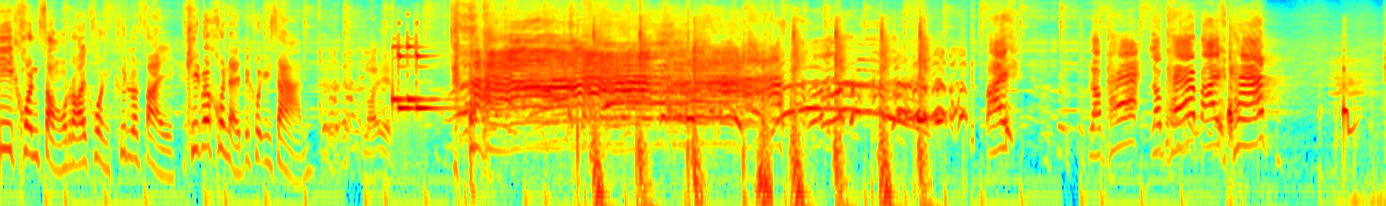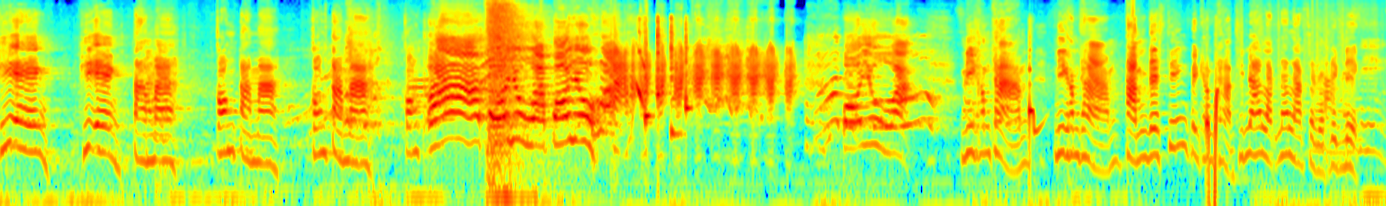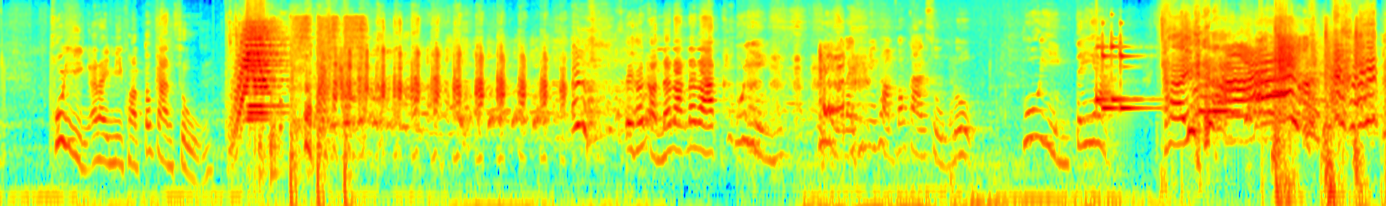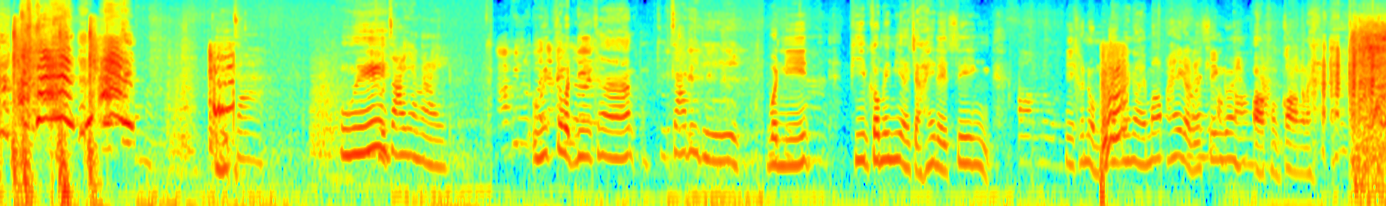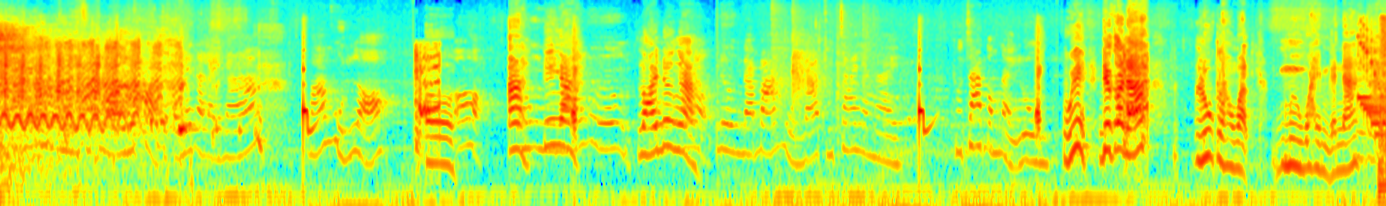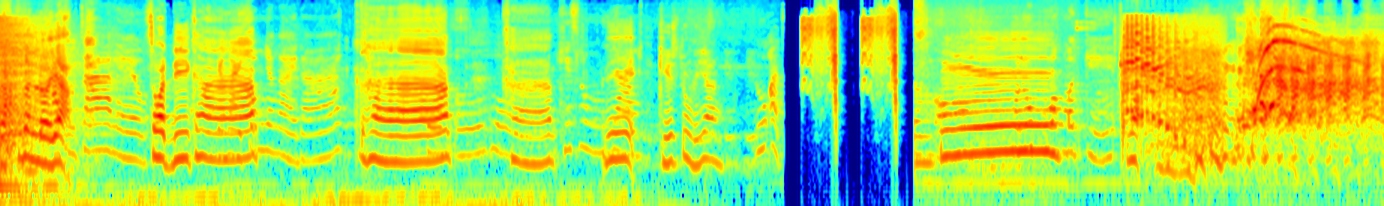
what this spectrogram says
มีคน 200 คนขึ้นรถไฟ คิดว่าคนไหนเป็นคนอีสาน ร้อยเอ็ดไป เราแพ้ เราแพ้ไปแพทพี่เอง พี่เอง ตามมา กล้องตามมา กล้องตามมา กล้องว้าโปรอยู่อะโปรอยู่อะ โปรอยู่อะ มีคำถาม มีคำถาม ถามเดซซิ่งเป็นคำถามที่น่ารักน่ารักสำหรับเด็กๆ ผู้หญิงอะไรมีความต้องการสูง เป็นคำถามน่ารักน่ารัก ผู้หญิงผู้หญิงอะไรที่มีความต้องการสูงลูก ผู้หญิงเตี้ย ใช่ทูจ้าอุ้ยทูจ้ายังไง อุ้ยสวัสดีครับ ทูจ้าดีวันนี้พี่ก็ไม่มีอะไรจะให้เลซซิ่ง มีขนมเล็กๆน้อยๆมอบให้กับเลซซิ่งด้วย ออกของกองนะๆร้อยหรือเปล่าจะไปเล่นอะไรนะ ม้าหมุนเหรอเอออ๋ออะลุงนี่มีไงร้อยหนึ่งร้อยหนึ่งอะ หนึ่งนะม้าหมุนนะทูจ้ายังไงทูจ้าตรงไหนลุงอุ้ยเดี๋ยวก่อนนะ ลูกเราอะมือไวเหมือนกันนะรับเงินเลยอะทูจ้าเร็วสวัสดีครัยังไงบ ต้มยังไงนะครับโอ้โหครับ คิสลุงหรือนี่ยังคิสดูหรือยังลูกอาจ อืลูกมพวกเมื่อกี้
